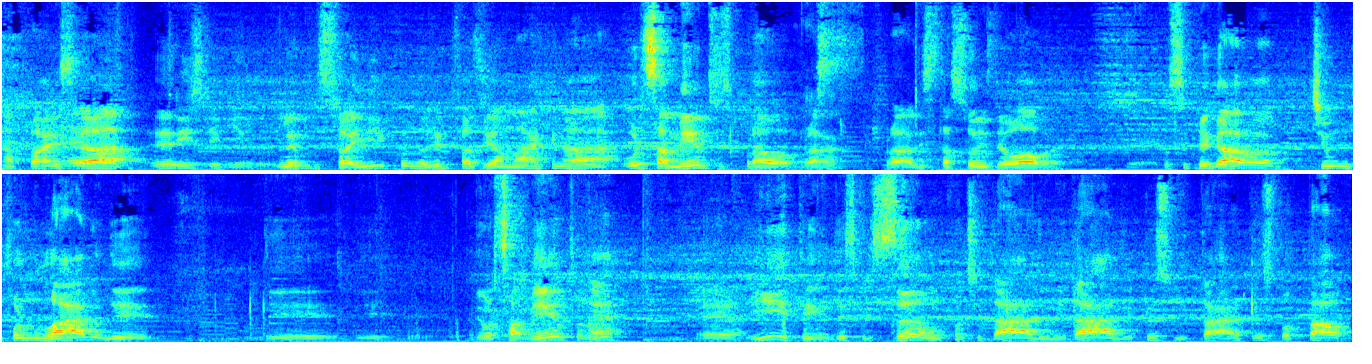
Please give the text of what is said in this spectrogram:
Rapaz, Era é, é, triste aquilo. lembro disso aí quando a gente fazia a máquina, orçamentos para licitações de obra. Você pegava, tinha um formulário de, de, de, de orçamento, né? É, item, descrição, quantidade, unidade, preço unitário, preço total.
